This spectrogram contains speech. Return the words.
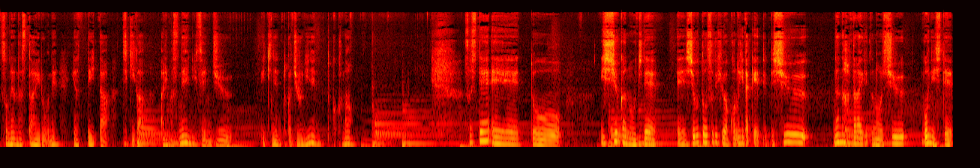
そのようなスタイルをねやっていた時期がありますね。2011年とか12年とかかな。そしてえー、っと1週間のうちで、えー、仕事をする日はこの日だけって言って週7働いてたのを週5にして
